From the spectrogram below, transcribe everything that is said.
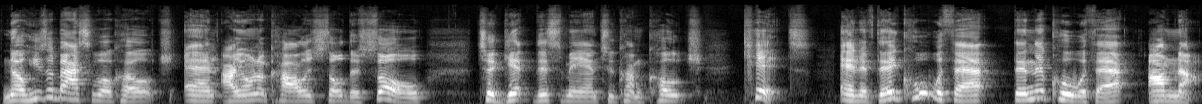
No, he's a basketball coach, and Iona College sold their soul to get this man to come coach kids. And if they're cool with that, then they're cool with that. I'm not.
